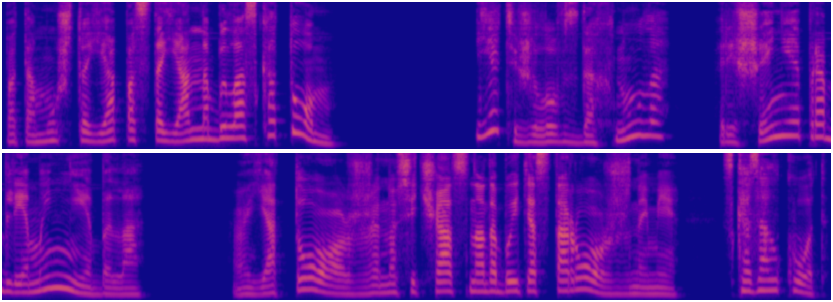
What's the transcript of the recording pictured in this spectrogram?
Потому что я постоянно была с котом. Я тяжело вздохнула. Решения проблемы не было. «А «Я тоже, но сейчас надо быть осторожными», — сказал кот.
